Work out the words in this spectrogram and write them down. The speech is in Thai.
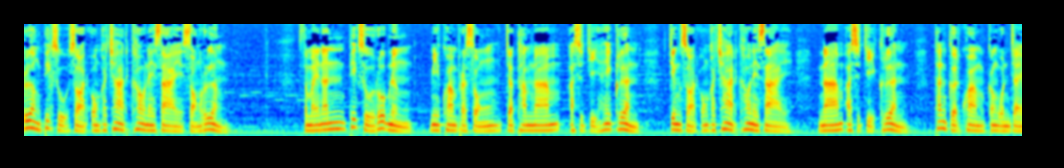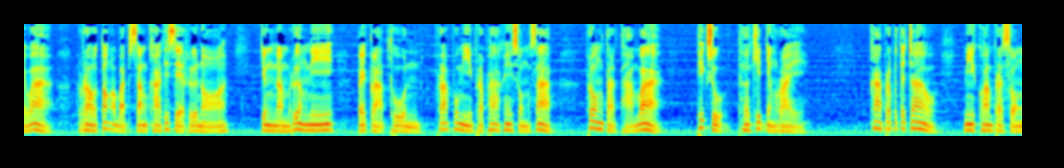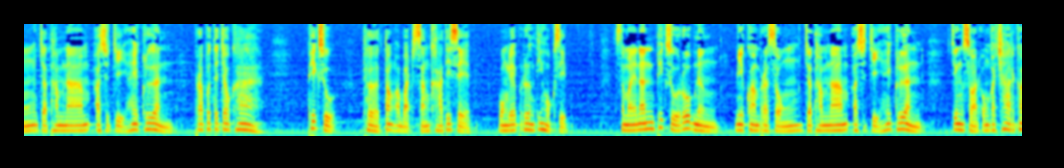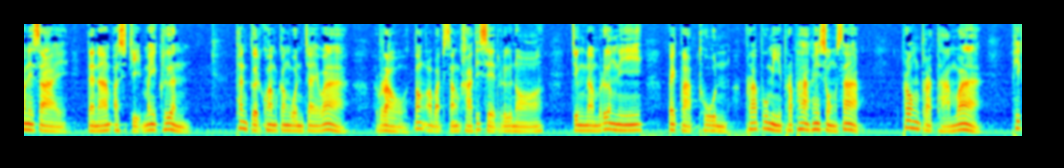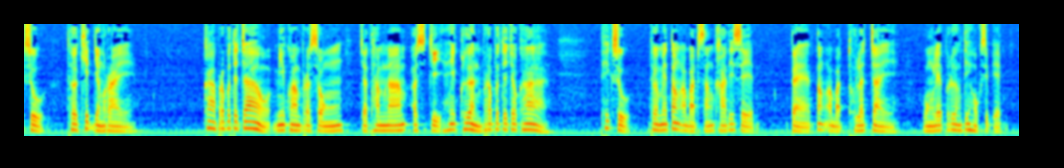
เรื่องภิกษุสอดองคชาตเข้าในทรายสองเรื่อง สมัยนั้นภิกษุรูปหนึ่งมีความประสงค์จะทำน้ำอสุจิให้เคลื่อน จึงสอดองคชาตเข้าในทราย น้ำอสุจิเคลื่อน ท่านเกิดความกังวลใจว่า เราต้องอบัตสังฆาทิเศษหรือหนอ จึงนำเรื่องนี้ไปกราบทูลพระผู้มีพระภาคให้ทรงทราบ พระองค์ตรัสถามว่า ภิกษุเธอคิดอย่างไร ข้าพระพุทธเจ้า มีความประสงค์จะทำน้ำอสุจิให้เคลื่อน พระพุทธเจ้าข้าภิกษุเธอต้องอบัตสังฆาทิเศษวงเล็บเรื่องที่ 60 สมัยนั้นภิกษุรูปหนึ่งมีความประสงค์จะทำน้ำอสุจิให้เคลื่อน จึงสอดองคชาตเข้าในทราย แต่น้ำอสุจิไม่เคลื่อน ท่านเกิดความกังวลใจว่า เราต้องอบัตสังฆาทิเศษหรือหนอ จึงนำเรื่องนี้ไปกราบทูลพระผู้มีพระภาคให้ทรงทราบ พระองค์ตรัสถามว่า ภิกษุ เธอคิดอย่างไร ข้าพระพุทธเจ้ามีความประสงค์จะทำน้ำอสุจิให้เคลื่อนพระพุทธเจ้าข้า ภิกษุ เธอไม่ต้องอบัตสังฆาทิเศษแต่ต้องอบัตทุลใจ วงเล็บเรื่องที่ 61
